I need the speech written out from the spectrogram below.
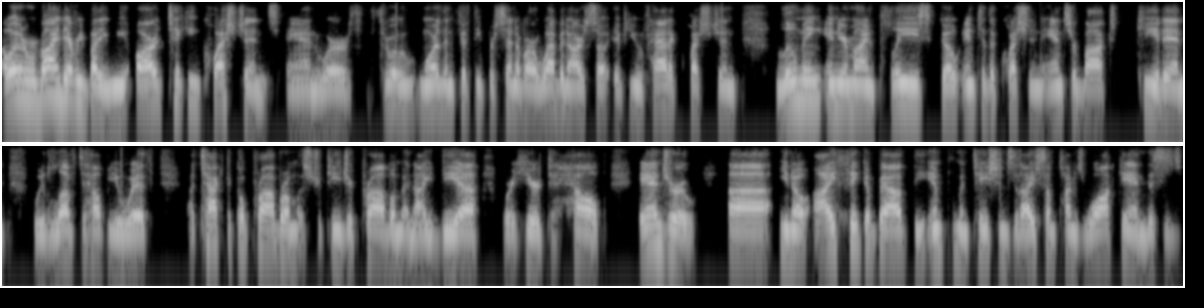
I want to remind everybody we are taking questions and we're through more than 50% of our webinar. So if you've had a question looming in your mind, please go into the question and answer box, key it in. We'd love to help you with a tactical problem, a strategic problem, an idea. We're here to help. Andrew, uh, you know, I think about the implementations that I sometimes walk in. This is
